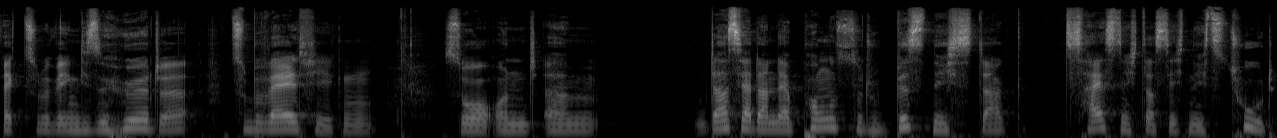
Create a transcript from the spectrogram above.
wegzubewegen, diese Hürde zu bewältigen? So, und ähm, das ist ja dann der Punkt, so du bist nicht stuck. Das heißt nicht, dass sich nichts tut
